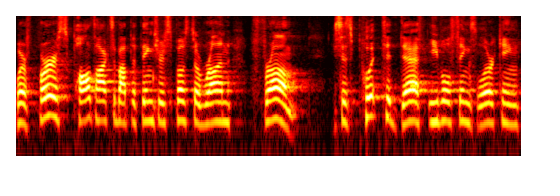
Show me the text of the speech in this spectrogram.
where first Paul talks about the things you're supposed to run from. He says, Put to death evil things lurking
